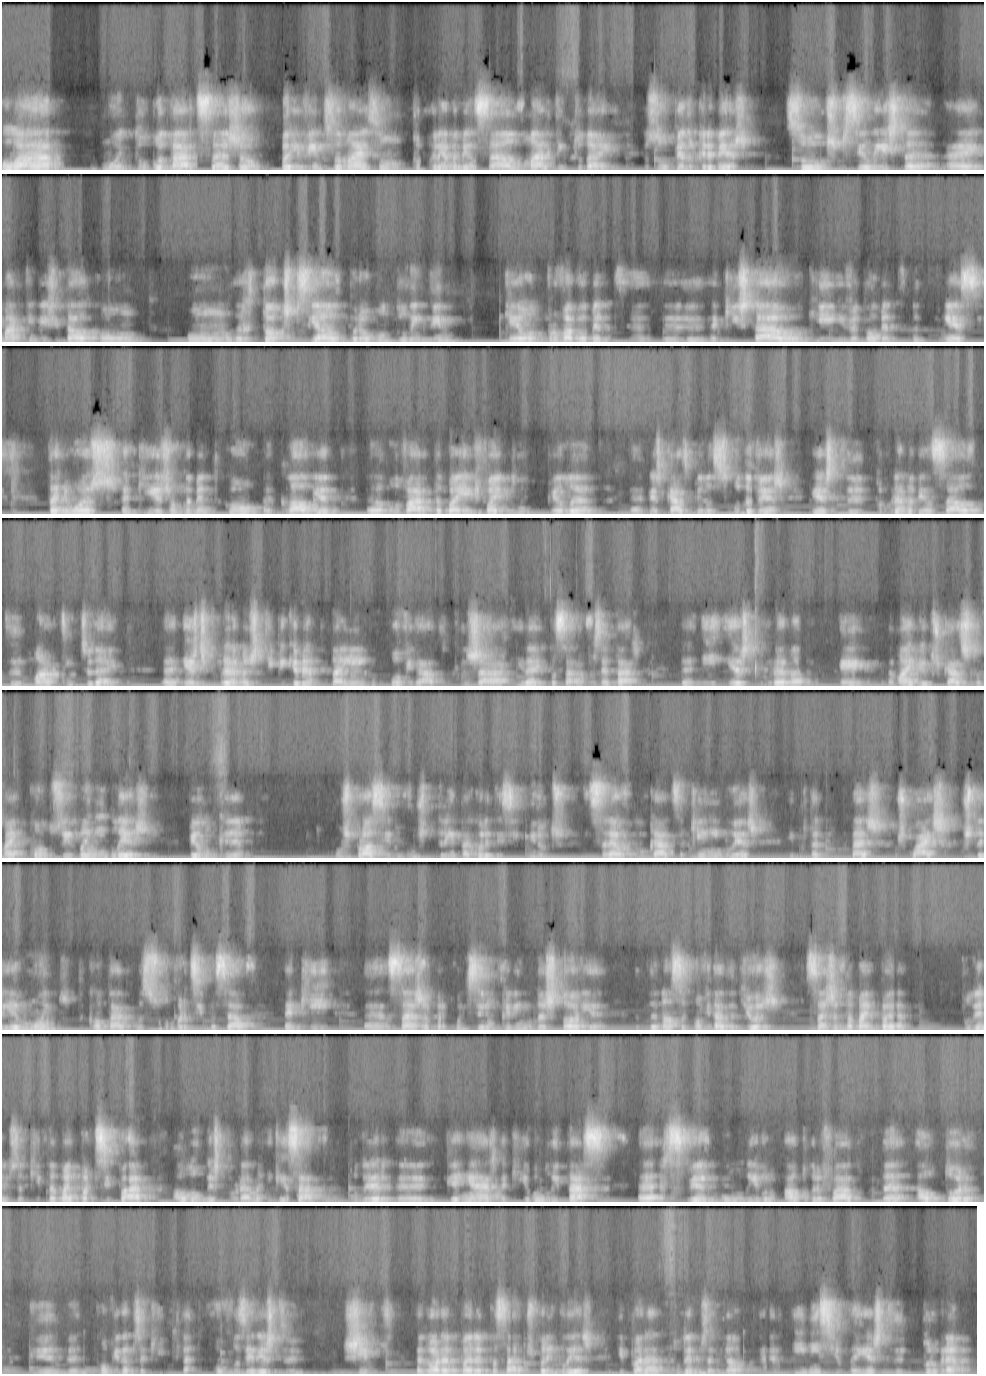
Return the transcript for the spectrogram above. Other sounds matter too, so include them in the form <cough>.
Olá, muito boa tarde, sejam bem-vindos a mais um programa mensal Marketing Today. Eu sou Pedro Caramês, sou especialista em marketing digital com um retoque especial para o mundo do LinkedIn, que é onde provavelmente eh, aqui está ou aqui eventualmente me conhece. Tenho hoje aqui, juntamente com a Cláudia, levar também a efeito pela eh, neste caso pela segunda vez, este programa mensal de Marketing Today. Eh, estes programas tipicamente têm um convidado, que já irei passar a apresentar, eh, e este programa é, na maioria dos casos, também conduzido em inglês, pelo que os próximos 30 a 45 minutos serão colocados aqui em inglês e, portanto, mas os quais gostaria muito de contar com a sua participação aqui, seja para conhecer um bocadinho da história da nossa convidada de hoje, seja também para podermos aqui também participar ao longo deste programa e, quem sabe, poder uh, ganhar aqui ou habilitar-se a receber um livro autografado da autora que uh, convidamos aqui. Portanto, vou fazer este shift agora para passarmos para inglês e para podermos então dar início a este programa.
